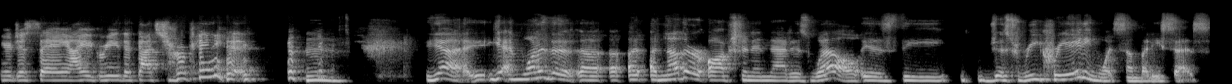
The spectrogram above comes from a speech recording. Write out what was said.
you're just saying, I agree that that's your opinion. mm. Yeah, yeah, and one of the uh, uh, another option in that as well is the just recreating what somebody says,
